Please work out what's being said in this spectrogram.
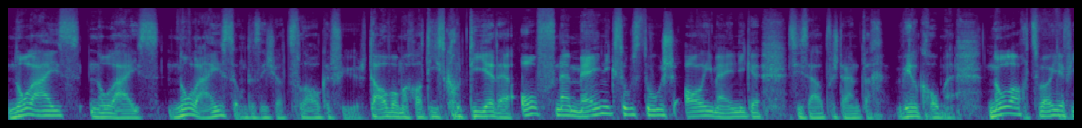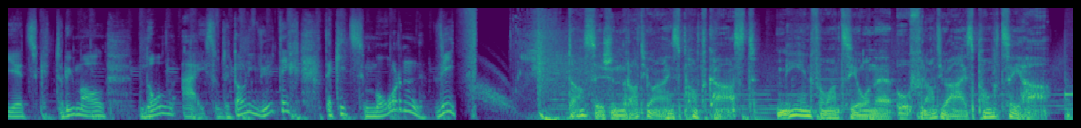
01 01 01 und das ist ja das Lagerfeuer. Da, wo man kann diskutieren kann. Offener Meinungsaustausch, alle Meinungen sind selbstverständlich willkommen. 0842 3 mal 01. Und Dani Wüttig, da gibt es morgen wieder. Das ist ein Radio 1 Podcast. Mehr Informationen auf radio1.ch.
